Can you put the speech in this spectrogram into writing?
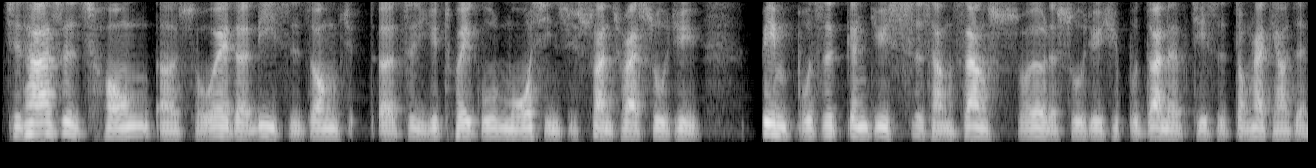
其他是从呃所谓的历史中呃自己去推估模型去算出来数据，并不是根据市场上所有的数据去不断的及时动态调整。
